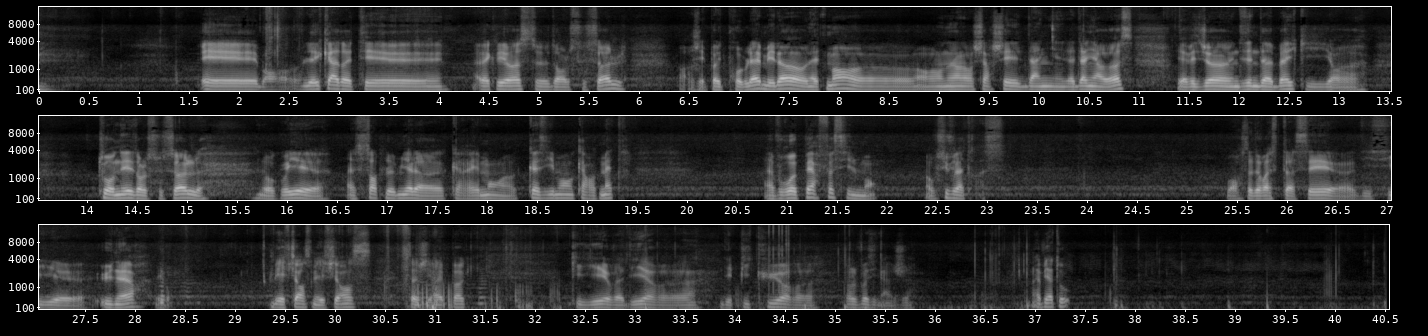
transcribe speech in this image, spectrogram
Et bon, les cadres étaient avec les hostes dans le sous-sol j'ai pas eu de problème. Et là, honnêtement, euh, en allant chercher la dernière hausse, il y avait déjà une dizaine d'abeilles qui euh, tournaient dans le sous-sol. Donc vous voyez, euh, elles sortent le miel carrément, quasiment 40 mètres. Elles vous repèrent facilement. Vous suivez la trace. Bon, ça devrait se tasser d'ici une heure. Mais bon, méfiance, méfiance. Il ne s'agirait pas qu'il y ait, on va dire, des piqûres dans le voisinage. À bientôt.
